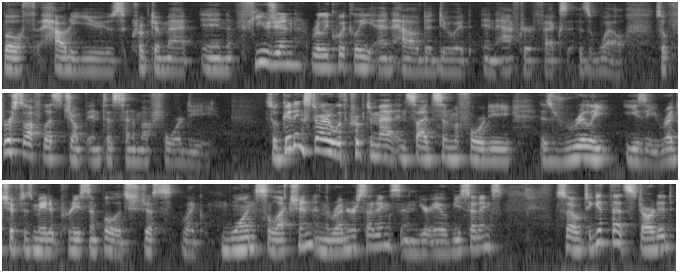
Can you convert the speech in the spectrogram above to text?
both how to use Cryptomatte in Fusion really quickly and how to do it in After Effects as well. So first off, let's jump into Cinema 4D. So getting started with Cryptomatte inside Cinema 4D is really easy. Redshift has made it pretty simple. It's just like one selection in the render settings and your AOV settings. So to get that started,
